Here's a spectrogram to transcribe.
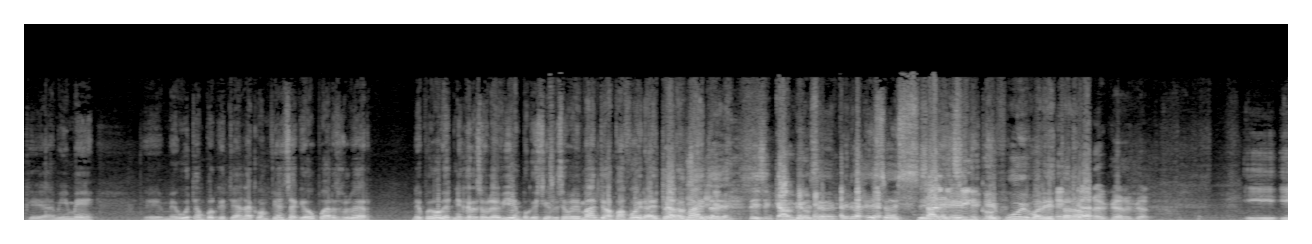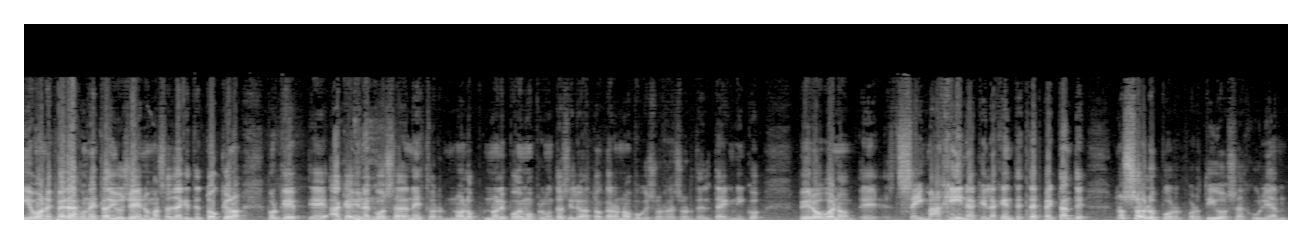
que, a mí me, eh, me gustan porque te dan la confianza que vos puedas resolver. Después vos tenés que resolver bien, porque si resolves mal te vas para afuera, esto es normal. te dice cambio. Pero eso es, Sale el 5. Es, fútbol esto, ¿no? Claro, claro, claro. Y, bueno, esperás un estadio lleno, más allá que te toque o no. Porque eh, acá hay una cosa, Néstor, no, no le podemos preguntar si le va a tocar o no, porque eso es resorte del técnico. Pero bueno, eh, se imagina que la gente está expectante, no solo por, por Tigosa, Julián,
